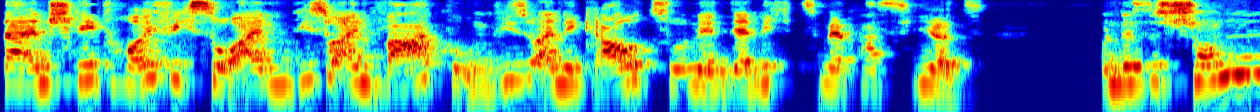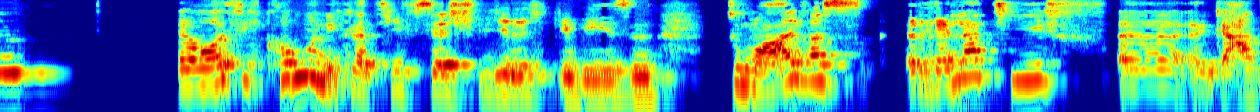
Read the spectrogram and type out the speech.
da entsteht häufig so ein, wie so ein Vakuum, wie so eine Grauzone, in der nichts mehr passiert. Und das ist schon häufig kommunikativ sehr schwierig gewesen. Zumal was relativ, äh, gar,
